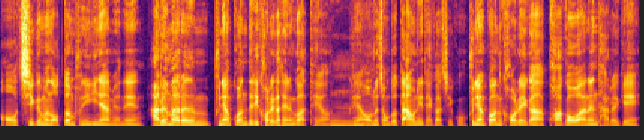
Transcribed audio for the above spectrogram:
어, 지금은 어떤 분위기냐면은 아름아름 분양권들이 거래가 되는 것 같아요. 음. 그냥 어느 정도 다운이 돼가지고 분양권 거래가 과거와는 다르게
